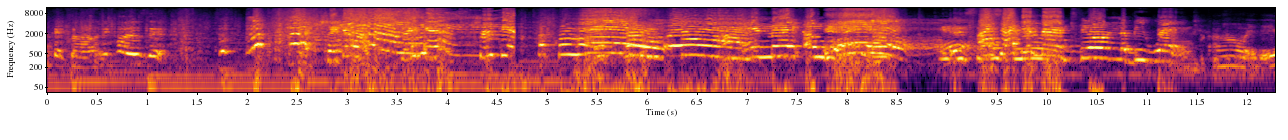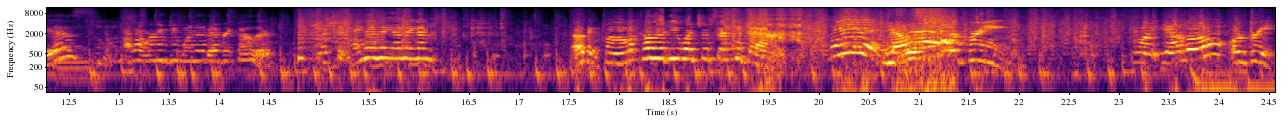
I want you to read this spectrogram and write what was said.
Okay, so now let me close it. Shake it up. Shake it. Shake it. And my uncle. It is My so second good. bag's still to be wet. Oh, it is? I thought we were going to do one of every color. Oh, hang on, hang on, hang on. Okay, Chloe, what color do you want your second bag? Yellow or green? You want yellow or green?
